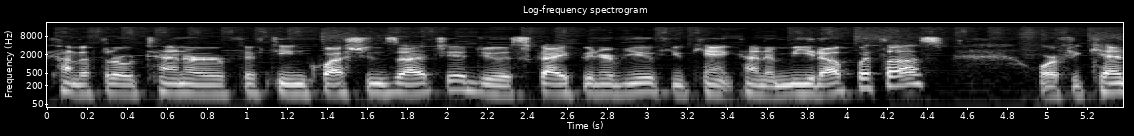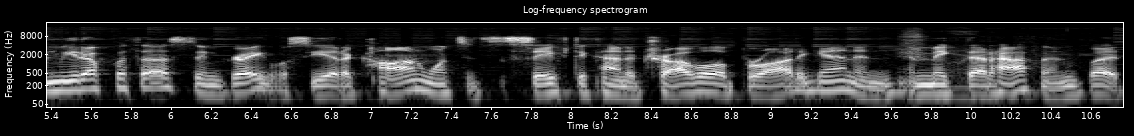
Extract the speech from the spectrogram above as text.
kind of throw 10 or 15 questions at you, do a Skype interview if you can't kind of meet up with us. Or if you can meet up with us, then great. We'll see you at a con once it's safe to kind of travel abroad again and, and make that happen. But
